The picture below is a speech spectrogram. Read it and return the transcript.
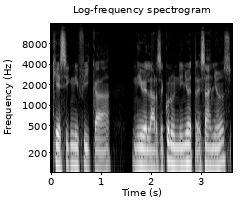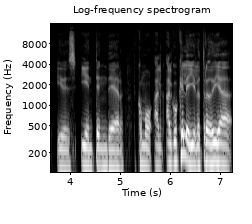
qué significa nivelarse con un niño de tres años y, des- y entender como al- algo que leí el otro día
